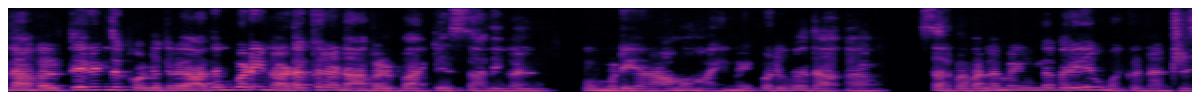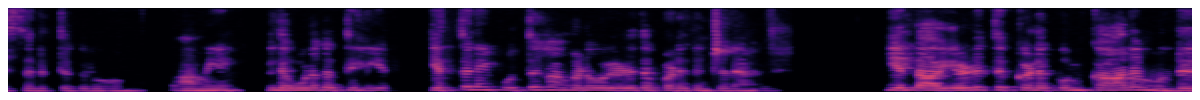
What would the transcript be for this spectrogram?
நாங்கள் தெரிந்து கொள்ளுகிற அதன்படி நடக்கிற நாங்கள் பாக்கியசாலிகள். உம்முடைய நாமம் மகிமைப்படுவதாக. சர்வ வல்லமை உள்ளவரே உமக்கு நன்றி செலுத்துகிறோம். ஆமே இந்த உலகத்தில் எத்தனை புத்தகங்களோ எழுதப்படுகின்றன. எல்லா எழுத்துக்களுக்கும் காலம் உண்டு.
